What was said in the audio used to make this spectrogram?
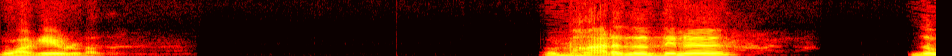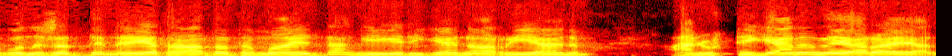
വകയുള്ളത്. ഭാരതത്തിന് ഉപനിഷത്തിനെ യഥാതഥമായിട്ട് അംഗീകരിക്കാനും അറിയാനും അനുഷ്ഠിക്കാനും തയ്യാറായാൽ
